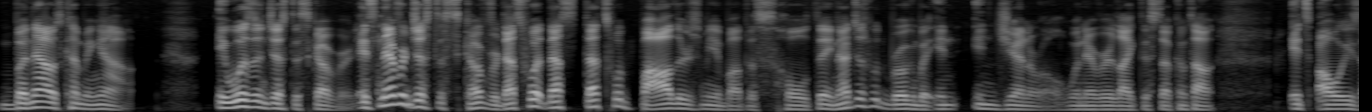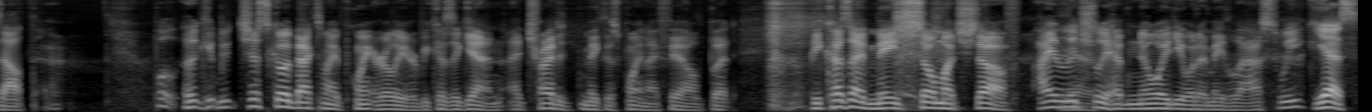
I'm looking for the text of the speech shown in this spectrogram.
but now it's coming out. It wasn't just discovered. It's never just discovered. That's what that's that's what bothers me about this whole thing. Not just with Rogan, but in in general. Whenever like this stuff comes out, it's always out there. Well, just go back to my point earlier because again, I tried to make this point and I failed, but because I've made so much stuff, I literally have no idea what I made last week. Yes,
